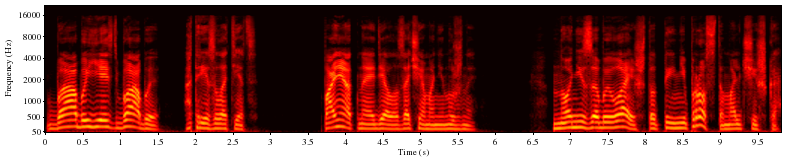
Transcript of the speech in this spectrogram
«Бабы есть бабы!» — отрезал отец. «Понятное дело, зачем они нужны. Но не забывай, что ты не просто мальчишка.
